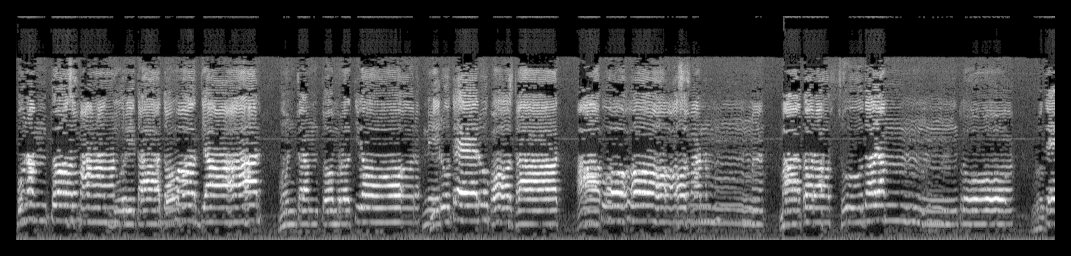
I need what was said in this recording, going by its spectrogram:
पुनन्त्वस्मान् दुरितादवद्यान् मुञ्चन्तो मृत्योर्निरुतेरुपस्थात् आपोऽस्मन् मातरः सूदयन्तो घृते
